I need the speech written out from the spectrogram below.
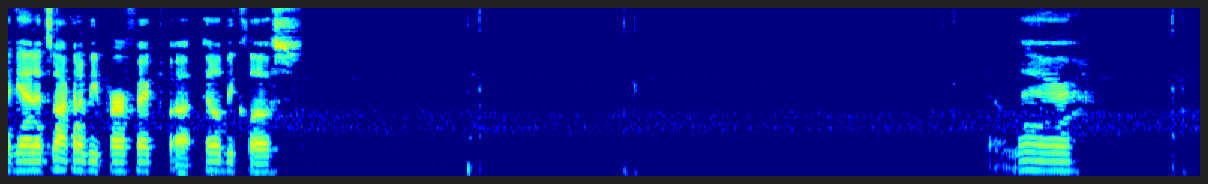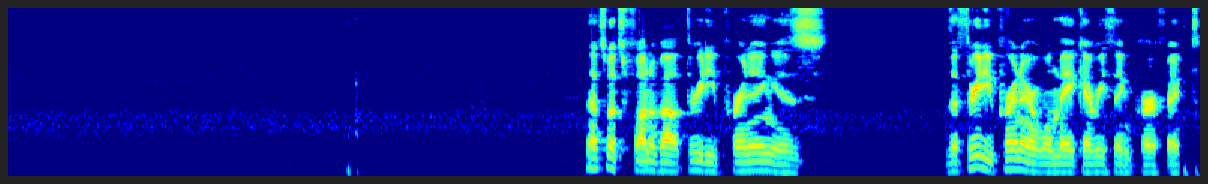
Again, it's not going to be perfect, but it'll be close. There. That's what's fun about 3D printing is the 3D printer will make everything perfect,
